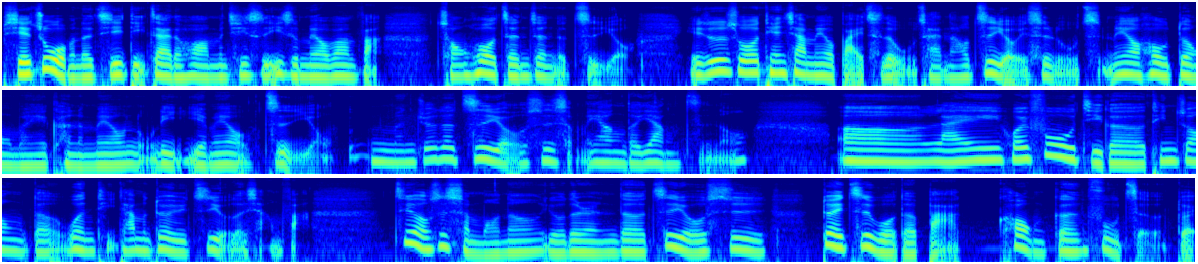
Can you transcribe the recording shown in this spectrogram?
协助我们的基底在的话，我们其实一直没有办法重获真正的自由。也就是说，天下没有白吃的午餐，然后自由也是如此。没有后盾，我们也可能没有努力，也没有自由。你们觉得自由是什么样的样子呢？呃，来回复几个听众的问题，他们对于自由的想法。自由是什么呢？有的人的自由是对自我的把控跟负责。对，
